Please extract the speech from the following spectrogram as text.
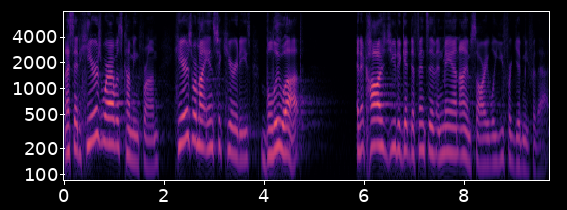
And I said, here's where I was coming from. Here's where my insecurities blew up. And it caused you to get defensive. And man, I am sorry. Will you forgive me for that?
